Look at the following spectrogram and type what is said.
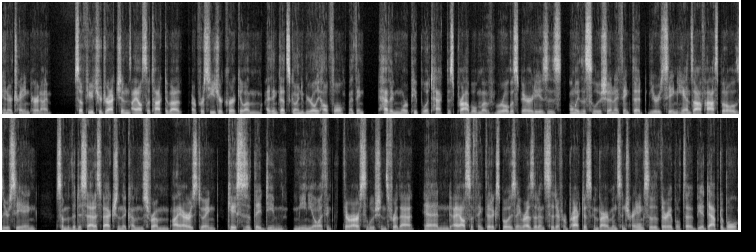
in our training paradigm. So, future directions, I also talked about our procedure curriculum. I think that's going to be really helpful. I think having more people attack this problem of rural disparities is only the solution. I think that you're seeing hands off hospitals, you're seeing some of the dissatisfaction that comes from IRs doing cases that they deem menial. I think there are solutions for that. And I also think that exposing residents to different practice environments and training so that they're able to be adaptable,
